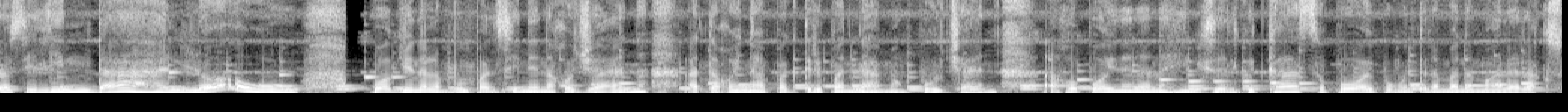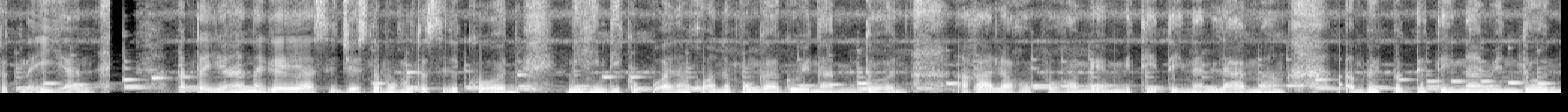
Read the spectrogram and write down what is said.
Roselinda, hello! Huwag yun na pong pansinin ako dyan. At ako'y napagtripan lamang po dyan. Ako po ay nananahimik sa likod. Kaso po ay pumunta naman ng mga lalaksot na iyan. At ayan, nagaya si Jess na pumunta sa likod. Ni hindi ko po alam kung ano pong gagawin namin doon. Akala ko po kami ay mititingnan lamang. Abay, pagdating namin doon,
